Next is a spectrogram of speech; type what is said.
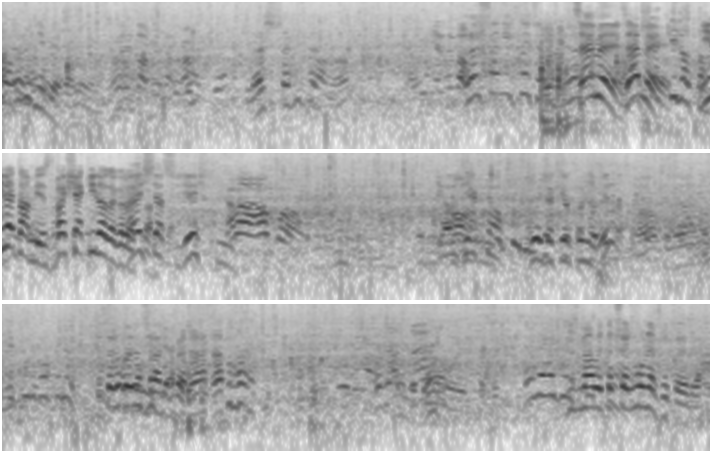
Ale nie bierze. Leszcze widzę, no. Leszcze nie chcecie, no nie? Chcemy! Chcemy! To. Ile tam jest? 20 kilo tego leszcza. 20, 30. Wiesz jakie okolice? Dziś mały to czerwone wrzucę od razu.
